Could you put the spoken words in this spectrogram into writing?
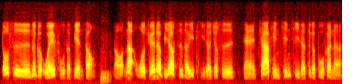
都是那个微幅的变动。哦，那我觉得比较值得一提的就是，诶，家庭经济的这个部分呢，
